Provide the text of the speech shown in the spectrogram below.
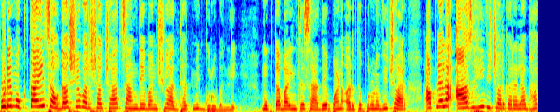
पुढे मुक्ताई चौदाशे वर्षाच्या चांगदेवांची आध्यात्मिक गुरु बनली. मुक्ताबाईंचे साधेपण अर्थपूर्ण विचार आपल्याला आजही विचार करायला भाग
